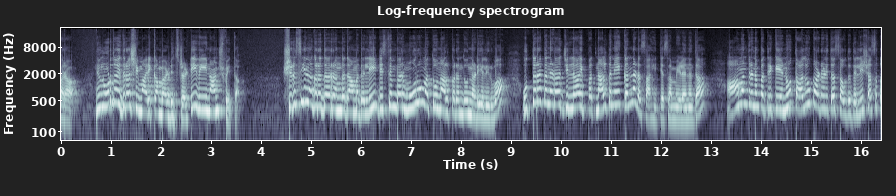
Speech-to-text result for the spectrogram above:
ನಮಸ್ಕಾರ ನೀವು ನೋಡ್ತಾ ಇದ್ದೀರಾ ಶ್ರೀ ಮಾರಿಕಾಂಬಾ ಡಿಜಿಟಲ್ ಟಿವಿ, ನಾನ್ ಶ್ವೇತಾ. ಶಿರಸಿ ನಗರದ ರಂಗಧಾಮದಲ್ಲಿ ಡಿಸೆಂಬರ್ ಮೂರು ಮತ್ತು ನಾಲ್ಕರಂದು ನಡೆಯಲಿರುವ ಉತ್ತರ ಕನ್ನಡ ಜಿಲ್ಲಾ ಇಪ್ಪತ್ನಾಲ್ಕನೇ ಕನ್ನಡ ಸಾಹಿತ್ಯ ಸಮ್ಮೇಳನದ ಆಮಂತ್ರಣ ಪತ್ರಿಕೆಯನ್ನು ತಾಲೂಕಾಡಳಿತ ಸೌಧದಲ್ಲಿ ಶಾಸಕ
